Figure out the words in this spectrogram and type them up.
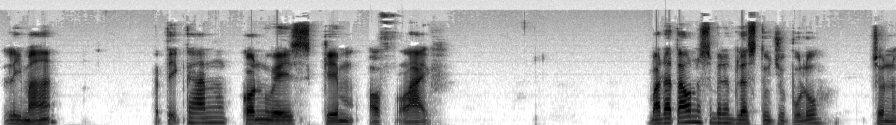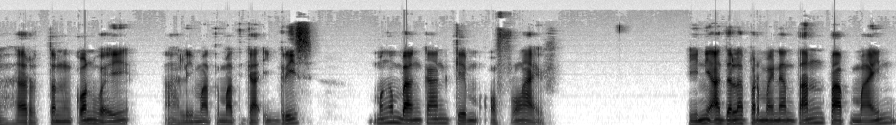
5. Ketikkan Conway's Game of Life. Pada tahun 1970, John Harton Conway, ahli matematika Inggris, mengembangkan Game of Life. Ini adalah permainan tanpa pemain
